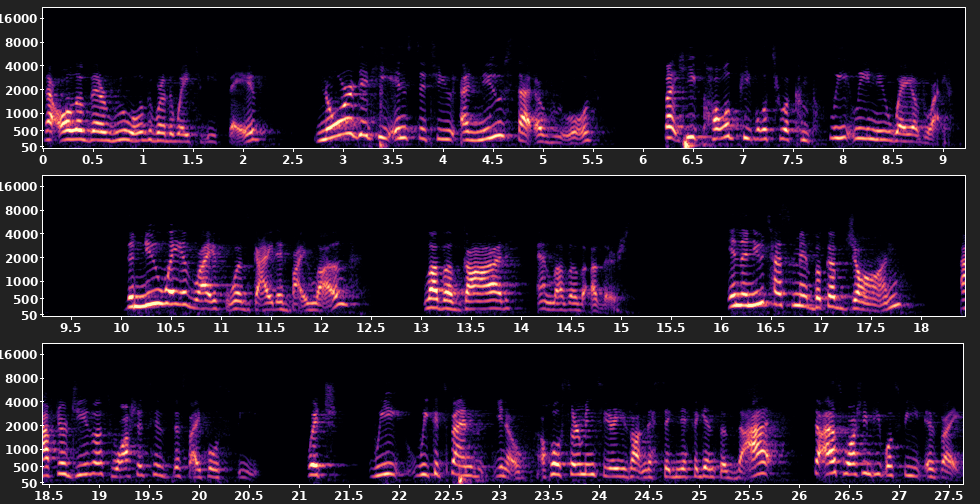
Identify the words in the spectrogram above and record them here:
that all of their rules were the way to be saved, nor did he institute a new set of rules, but he called people to a completely new way of life. The new way of life was guided by love, love of God, and love of others. In the New Testament book of John, after Jesus washes his disciples' feet, which we, we could spend, you know, a whole sermon series on the significance of that. To us, washing people's feet is like,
